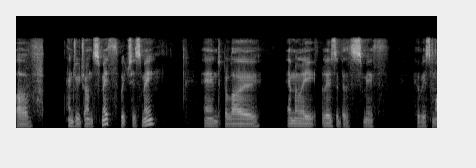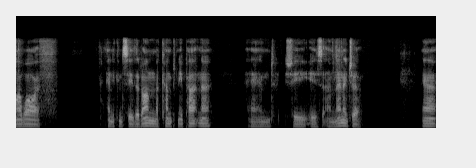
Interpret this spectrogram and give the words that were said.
of Andrew John Smith, which is me, and below Emily Elizabeth Smith, who is my wife. And you can see that I'm a company partner and she is a manager. Now,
